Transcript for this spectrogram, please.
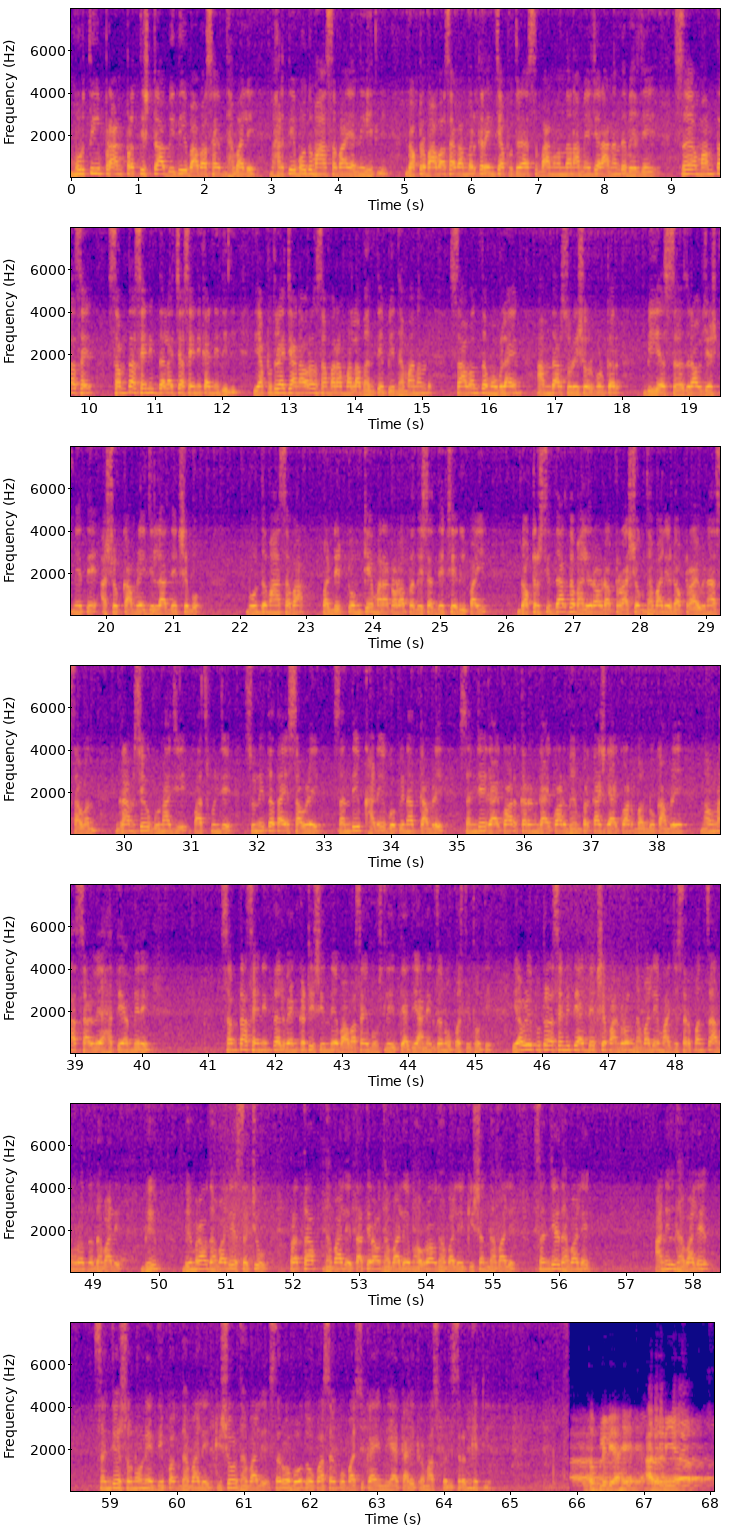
मूर्ती प्राण प्रतिष्ठा विधी बाबासाहेब धबाले भारतीय बौद्ध महासभा यांनी घेतली. डॉक्टर बाबासाहेब आंबेडकर यांच्या पुतळ्यास बाणवंदना मेजर आनंद भेरजे सह ममता सै समता सैनिक दलाच्या सैनिकांनी दिली. या पुतळ्याच्या अनावरण समारंभाला भंते पी. धमानंद सावंत मोगलायन आमदार सुरेश वरपुडकर बी. एस. सहजराव ज्येष्ठ नेते अशोक कांबळे जिल्हाध्यक्ष बो बौद्ध महासभा पंडित टोमके मराठवाडा प्रदेशाध्यक्ष RPI doctor Siddharth Bhalerao doctor Ashok Dhabale doctor Avinash Sawant ग्रामसेवक गुणाजी पाचपुंजे सुनीताताई सावळे संदीप खाडे गोपीनाथ कांबळे संजय गायकवाड करण गायकवाड भीमप्रकाश गायकवाड बंडू कांबळे नवनाथ साळवे हाती आंबिरे समता सैनिक दल व्यंकटी शिंदे बाबासाहेब भोसले इत्यादी अनेक जण उपस्थित होते. यावेळी पुतळा समिती अध्यक्ष पांडुरंग धबाले माजी सरपंच अनुरोध धबाले भीम भीमराव धबाले सचिव प्रताप धबाले तातेराव धबाले भाऊराव धबाले किशन धबाले संजय धबाले अनिल धबाले संजय सोनोने दीपक धबाले किशोर धबाले सर्व बौद्ध उपासक उपासिका यांनी या कार्यक्रमास परिश्रम घेतले. संपलेली आहे. आदरणीय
